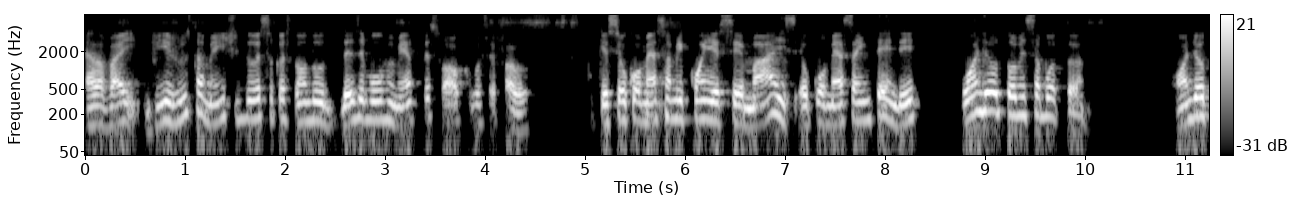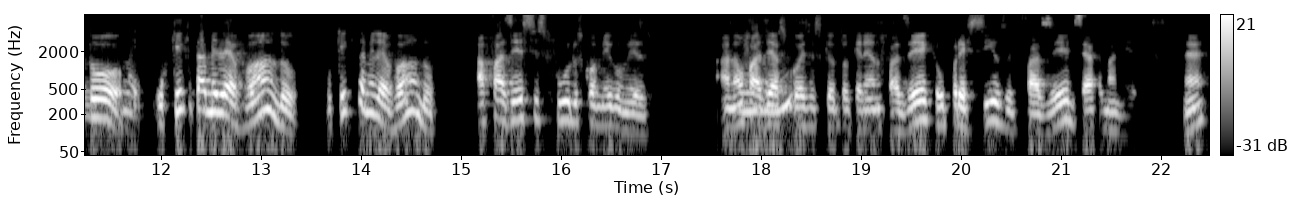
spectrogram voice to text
ela vai vir justamente dessa questão do desenvolvimento pessoal que você falou. Porque se eu começo a me conhecer mais, eu começo a entender onde eu estou me sabotando. Onde eu estou. O que está me levando? O que está me levando a fazer esses furos comigo mesmo? A não uhum. fazer as uhum. coisas que eu estou querendo fazer, que eu preciso de fazer, de certa maneira. Né?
